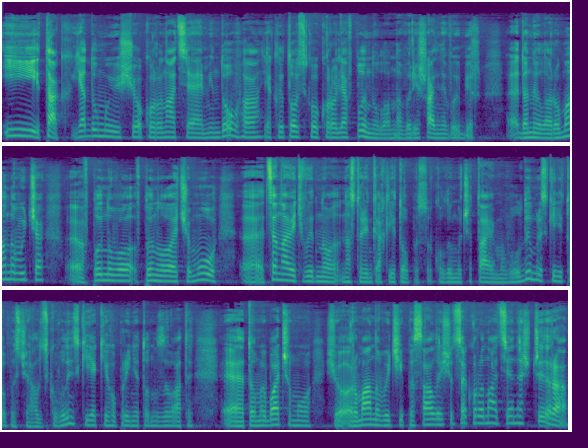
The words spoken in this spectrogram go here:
І так, я думаю, що коронація Міндовга як литовського короля вплинула на вирішальний вибір Данила Романовича. Вплинула, вплинула чому це навіть видно на сторінках літопису літопису. Коли ми читаємо Володимирський літопис чи Галицько-Волинський, як його прийнято називати, е, то ми бачимо, що Романовичі писали, що це коронація не щира,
